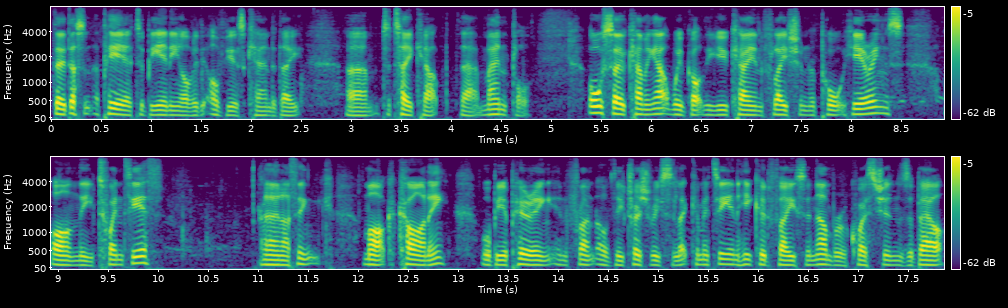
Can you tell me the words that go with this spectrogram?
there doesn't appear to be any obvious candidate um, to take up that mantle. Also coming up, we've got the UK inflation report hearings on the 20th. And I think Mark Carney will be appearing in front of the Treasury Select Committee and he could face a number of questions about,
